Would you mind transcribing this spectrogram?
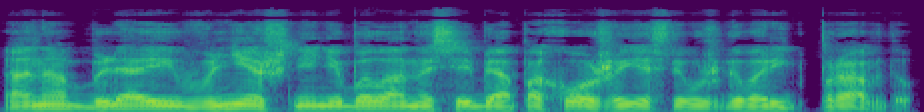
Она, бля, и внешне не была на себя похожа, если уж говорить правду.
